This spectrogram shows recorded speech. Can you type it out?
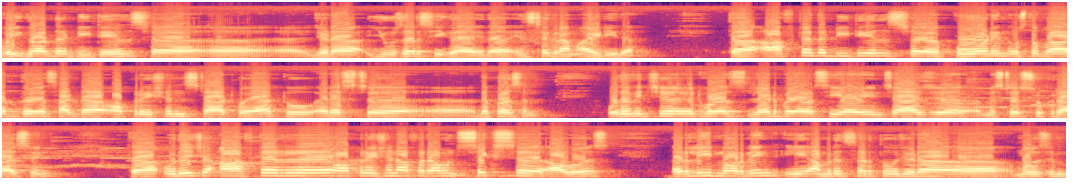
we got the details ਜਿਹੜਾ ਯੂਜ਼ਰ ਸੀਗਾ ਇਹਦਾ ਇੰਸਟਾਗ੍ਰam ਆਈਡੀ ਦਾ। ਤਾਂ ਆਫਟਰ ਦ ਡੀਟੇਲਸ ਪੋਰਡ ਇਨ ਉਸ ਤੋਂ ਬਾਅਦ uh, ਸਾਡਾ ਆਪਰੇਸ਼ਨ ਸਟਾਰਟ ਹੋਇਆ ਟੂ ਅਰੈਸਟ ਦ ਪਰਸਨ ਉਹਦੇ ਵਿੱਚ it was led by our CI incharge mister Sukhraj Singh ਤਾਂ ਉਹਦੇ 'ਚ after operation of around 6 hours early morning ਇਹ ਅੰਮ੍ਰਿਤਸਰ ਤੋਂ ਜਿਹੜਾ ਅ, ਮੁਲਜ਼ਮ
